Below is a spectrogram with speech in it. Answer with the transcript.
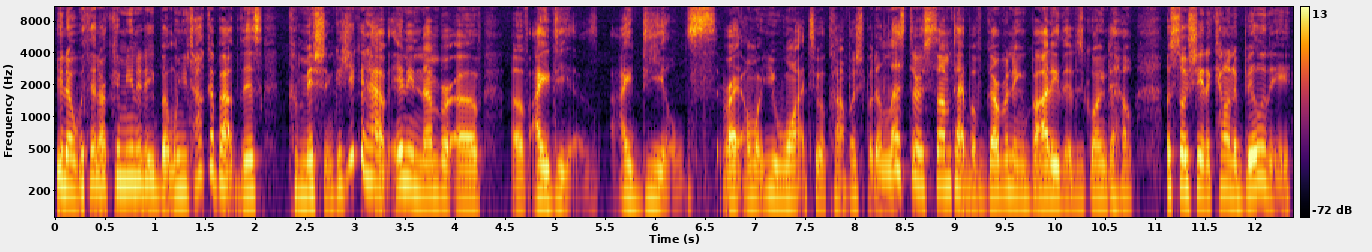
you know, within our community." But when you talk about this commission, because you can have any number of of ideas, ideals, right, on what you want to accomplish. But unless there's some type of governing body that is going to help associate accountability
